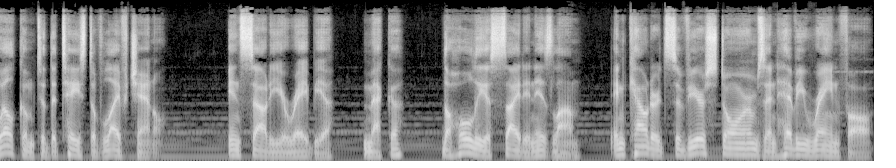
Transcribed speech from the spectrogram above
Welcome to the Taste of Life channel. In Saudi Arabia, Mecca, the holiest site in Islam, encountered severe storms and heavy rainfall,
